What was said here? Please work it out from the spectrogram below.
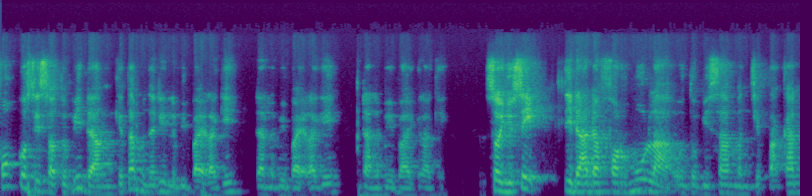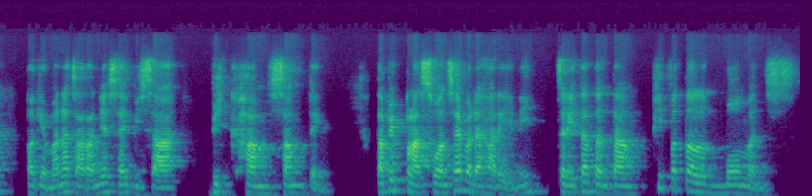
fokus di suatu bidang, kita menjadi lebih baik lagi, dan lebih baik lagi, dan lebih baik lagi. So you see, tidak ada formula untuk bisa menciptakan bagaimana caranya saya bisa become something. Tapi plus one saya pada hari ini cerita tentang pivotal moments.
